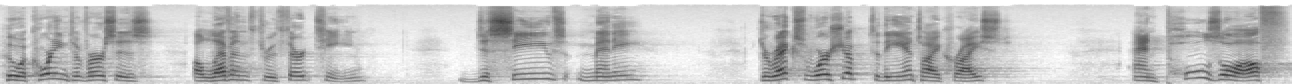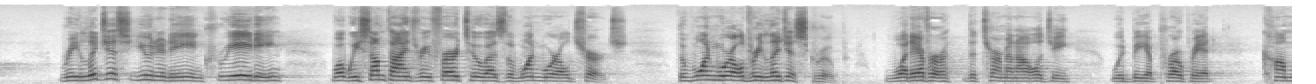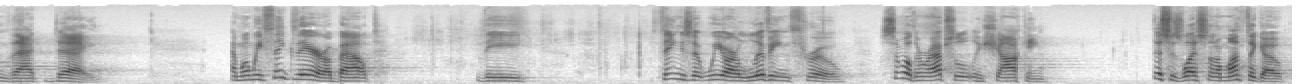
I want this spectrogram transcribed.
who, according to verses 11 through 13, deceives many, directs worship to the Antichrist, and pulls off religious unity in creating what we sometimes refer to as the one world church, the one world religious group, whatever the terminology would be appropriate come that day. And when we think there about the things that we are living through, some of them are absolutely shocking. This is less than a month ago,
